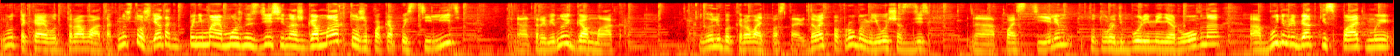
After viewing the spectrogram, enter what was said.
вот такая вот трава. Так, ну что ж, я так понимаю, можно здесь и наш гамак тоже пока постелить травяной гамак. Ну, либо кровать поставить. Давайте попробуем его сейчас здесь а, постелим. Тут вроде более-менее ровно. А, будем, ребятки, спать мы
